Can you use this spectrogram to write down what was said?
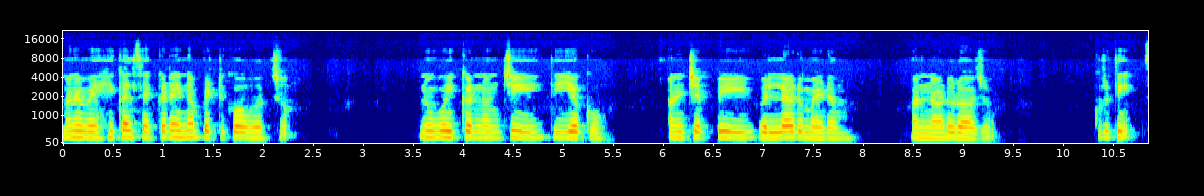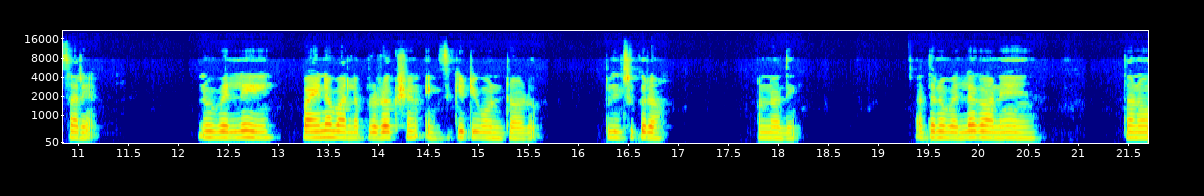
మన వెహికల్స్ ఎక్కడైనా పెట్టుకోవచ్చు. నువ్వు ఇక్కడి నుంచి తీయకు అని చెప్పి వెళ్ళాడు మేడం అన్నాడు రాజు. కృతి సరే. నువ్వు వెళ్ళి పైన వాళ్ళ ప్రొడక్షన్ ఎగ్జిక్యూటివ్ ఉంటాడు. పిలుచుకురా అన్నది. అతను వెళ్ళగానే తను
